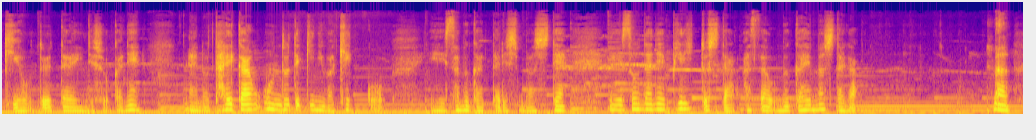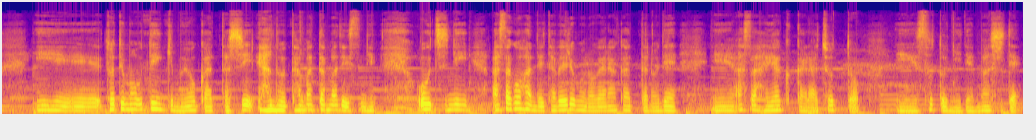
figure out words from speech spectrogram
気温と言ったらいいんでしょうかね。あの体感温度的には結構、えー、寒かったりしまして、えそんなねピリッとした朝を迎えましたがまあえー、とてもお天気も良かったし あのたまたまですねお家に朝ごはんで食べるものがなかったので、えー、朝早くからちょっと、えー、外に出まして、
